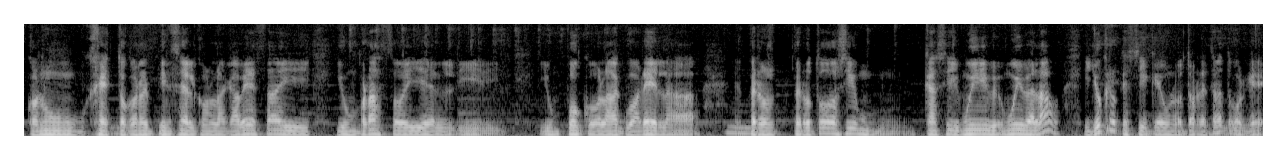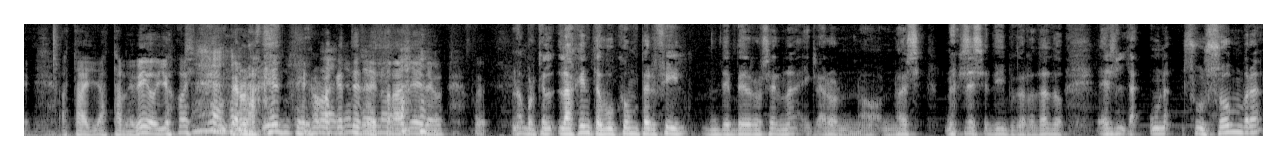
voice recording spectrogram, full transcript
con un gesto con el pincel, con la cabeza y, y un brazo y, el, y, y un poco la acuarela, Mm. pero, pero todo así un- casi muy, muy velado. Y yo creo que sí que es un autorretrato, porque hasta, hasta me veo yo, pero la gente, no, la, La gente, se no. extraña. y de- No, porque la gente busca un perfil de Pedro Serna y claro, no, no, es, no es ese típico retrato, es la- una, su sombra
